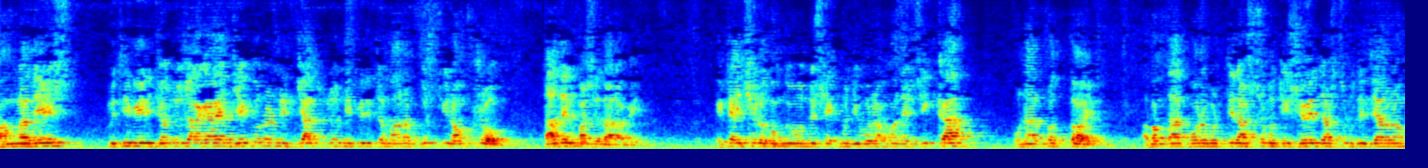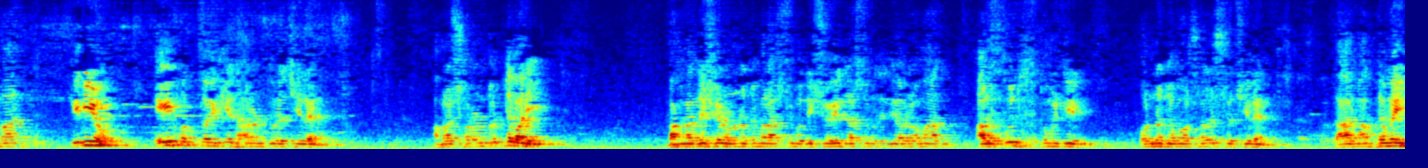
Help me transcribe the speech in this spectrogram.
বাংলাদেশ পৃথিবীর যত জায়গায় যে কোনো নির্যাতিত, নিপীড়িত মানব গোষ্ঠীর অংশ তাদের পাশে দাঁড়াবে। এটাই ছিল বঙ্গবন্ধু শেখ মুজিবুর রহমানের শিক্ষা, ওনার প্রত্যয়। এবং তার পরবর্তী রাষ্ট্রপতি শহীদ রাষ্ট্রপতি জিয়াউর রহমান, তিনিও এই প্রত্যয়কে ধারণ করেছিলেন। আমরা স্মরণ করতে পারি, বাংলাদেশের অন্যতম রাষ্ট্রপতি শহীদ রাষ্ট্রপতি জিয়াউর রহমান আল কুদস কমিটির অন্যতম সদস্য ছিলেন। তার মাধ্যমেই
